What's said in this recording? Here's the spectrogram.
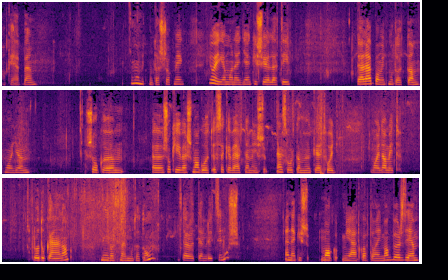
a kertben. Na, mit mutassak még? Jó, igen, van egy ilyen kísérleti telep, amit mutattam, hogy sok, sok éves magot összekevertem, és elszórtam őket, hogy majd amit produkálnak, még azt megmutatom. Itt előttem ricinus. Ennek is mag miatt kaptam egy magbőrzém,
